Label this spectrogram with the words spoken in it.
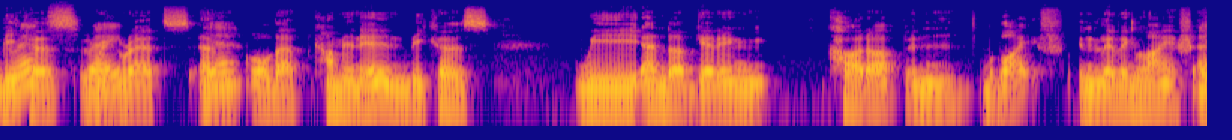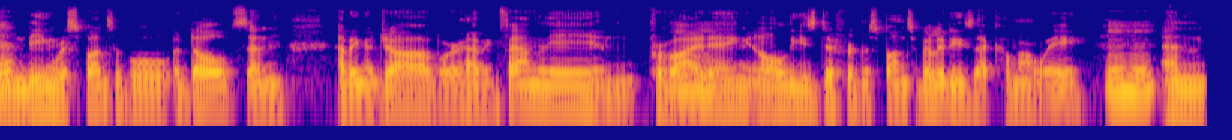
because Regrets, right? regrets and Yeah. all that coming in because we end up getting caught up in life, in living life, Yeah. and being responsible adults and having a job or having family and providing and all these different responsibilities that come our way. mm-hmm. And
